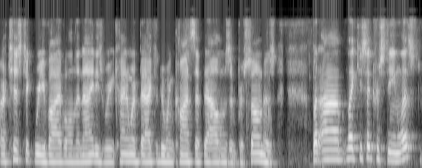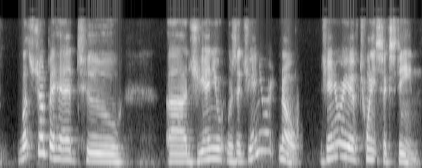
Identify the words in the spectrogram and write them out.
artistic revival in the '90s where he kind of went back to doing concept albums and personas. But um, like you said, Christine, let's let's jump ahead to uh, January. Was it January? No, January of 2016.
